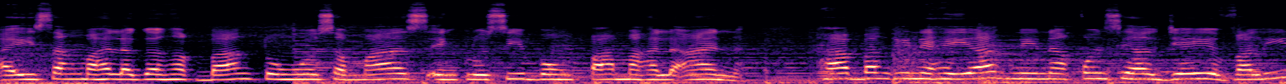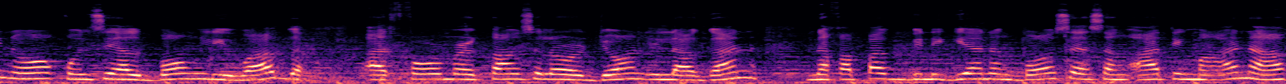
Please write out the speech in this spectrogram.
ay isang mahalagang hakbang tungo sa mas inklusibong pamahalaan. Habang inihayag ni na Konsehal J. Valino, Konsehal Bong Liwag at former Councilor John Ilagan na kapag binigyan ng boses ang ating mga anak,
